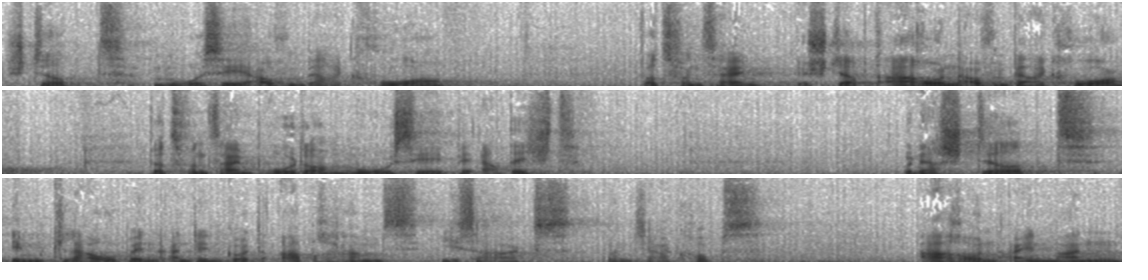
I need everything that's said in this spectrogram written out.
stirbt Mose auf dem Berg Hor, wird von seinem, stirbt Aaron auf dem Berg Hor, wird von seinem Bruder Mose beerdigt und er stirbt im Glauben an den Gott Abrahams, Isaaks und Jakobs. Aaron, ein Mann,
